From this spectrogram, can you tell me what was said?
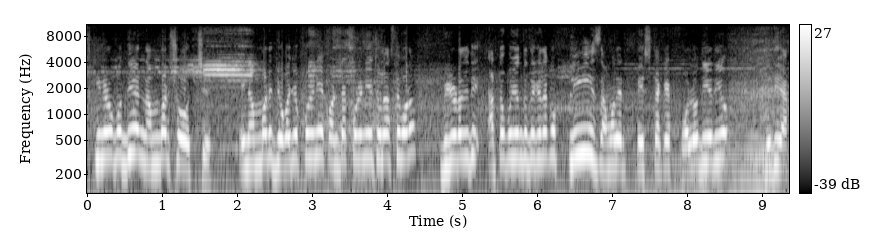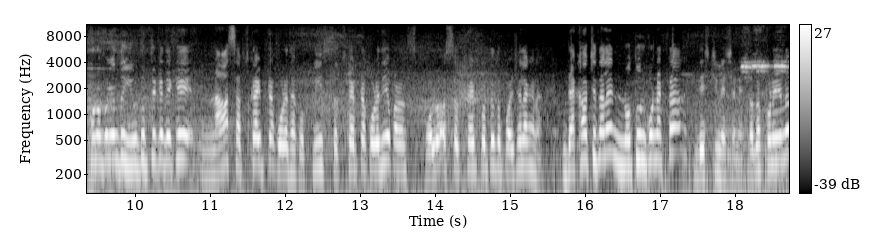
স্ক্রিনের উপর দিয়ে নাম্বার শো হচ্ছে। এই নাম্বারে যোগাযোগ করে নিয়ে কন্ট্যাক্ট করে নিয়ে চলে আসতে পারো। ভিডিওটা যদি এত পর্যন্ত দেখে থাকো প্লিজ আমাদের পেজটাকে ফলো দিয়ে দিও। যদি এখনও পর্যন্ত ইউটিউব থেকে দেখে না সাবস্ক্রাইবটা করে থাকো প্লিজ সাবস্ক্রাইবটা করে দিও, কারণ ফলো আর সাবস্ক্রাইব করতে তো পয়সা লাগে না। দেখা হচ্ছে তাহলে নতুন কোন একটা ডেস্টিনেশনে ততক্ষণে এলো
